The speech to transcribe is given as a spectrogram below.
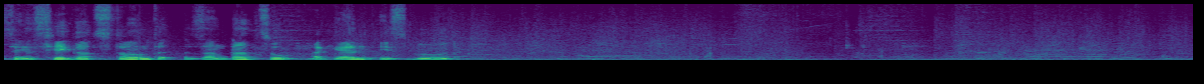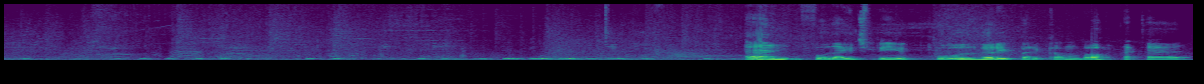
Since he got stunned, Zandatsu again is good. And full HP, full repair combo.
